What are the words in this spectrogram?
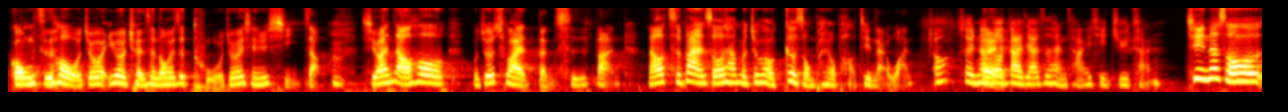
工之后，我就会因为我全身都会是土，我就会先去洗澡，洗完澡后我就会出来等吃饭，然后吃饭的时候他们就会有各种朋友跑进来玩哦，所以那时候大家是很常一起聚餐。其实那时候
